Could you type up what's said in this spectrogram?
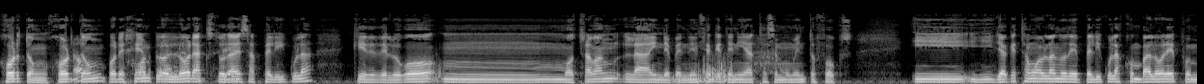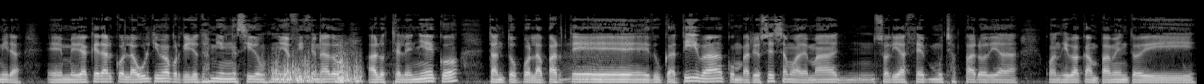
Horton, Horton, ¿No? por ejemplo, Horton, el Lorax, sí. todas esas películas que desde luego mm, mostraban la independencia que tenía hasta ese momento Fox. Y, y ya que estamos hablando de películas con valores, pues mira, eh, me voy a quedar con la última porque yo también he sido muy aficionado a los teleñecos, tanto por la parte educativa, con Barrio Sésamo, además mm, solía hacer muchas parodias cuando iba a campamento y,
